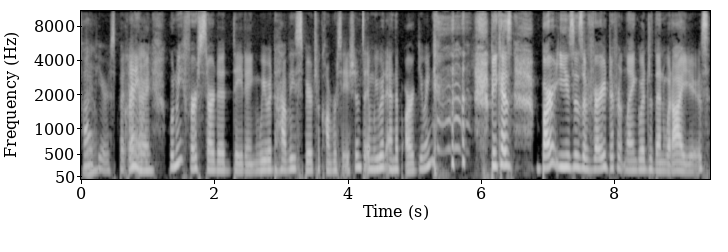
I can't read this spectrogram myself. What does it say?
5 Yeah. years. But Crazy. anyway, when we first started dating, we would have these spiritual conversations and we would end up arguing because Bart uses a very different language than what I use.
